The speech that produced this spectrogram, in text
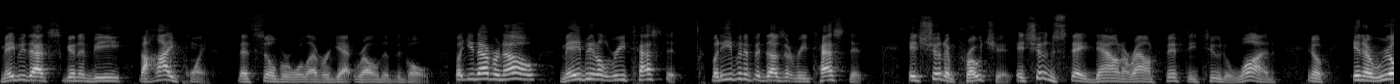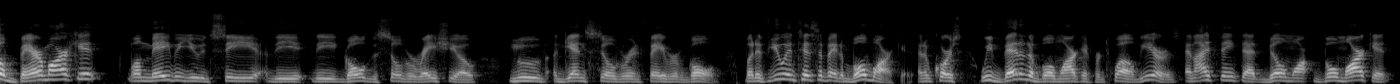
Maybe that's going to be the high point that silver will ever get relative to gold. But you never know. Maybe it'll retest it. But even if it doesn't retest it, it should approach it. It shouldn't stay down around 52 to 1. You know, in a real bear market, well, maybe you'd see the, the gold to silver ratio move against silver in favor of gold. But if you anticipate a bull market, and of course, we've been in a bull market for 12 years, and I think that bull, bull market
